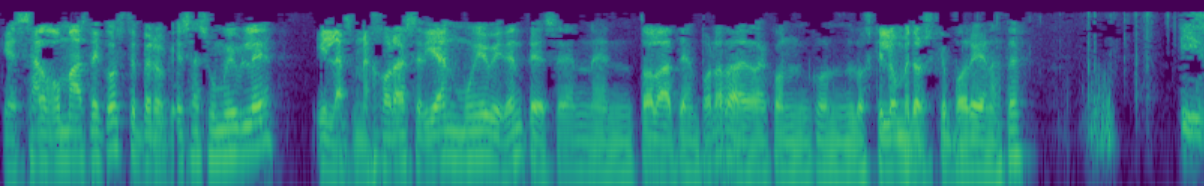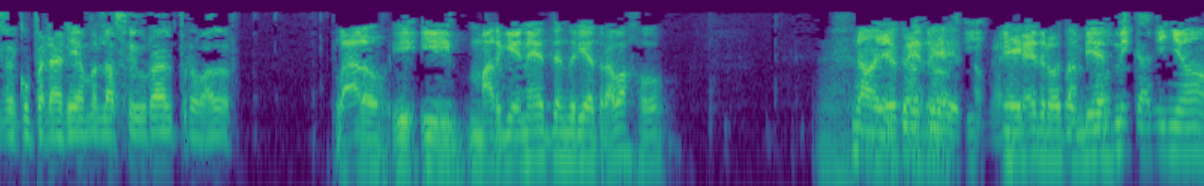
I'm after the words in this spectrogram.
que es algo más de coste, pero que es asumible, y las mejoras serían muy evidentes en, en toda la temporada, con, con los kilómetros que podrían hacer. Y recuperaríamos la figura del probador. Claro, y, y Marguenet tendría trabajo. No, Y yo creo Pedro- que Y, y eh, Pedro con también. Todo mi cariño,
